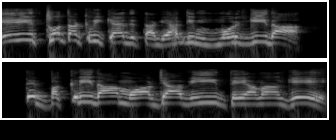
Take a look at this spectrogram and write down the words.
ਇਹ ਇੱਥੋਂ ਤੱਕ ਵੀ ਕਹਿ ਦਿੱਤਾ ਗਿਆ ਕਿ ਮੁਰਗੀ ਦਾ ਤੇ ਬੱਕਰੀ ਦਾ ਮੁਆਵਜ਼ਾ ਵੀ ਦੇਵਾਂਗੇ।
